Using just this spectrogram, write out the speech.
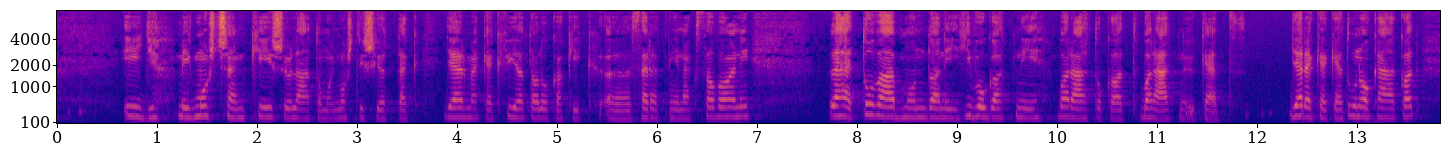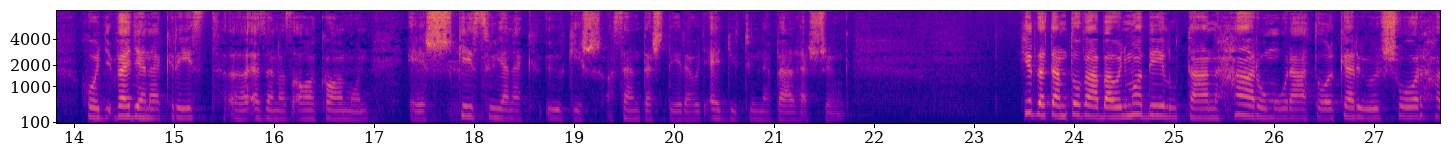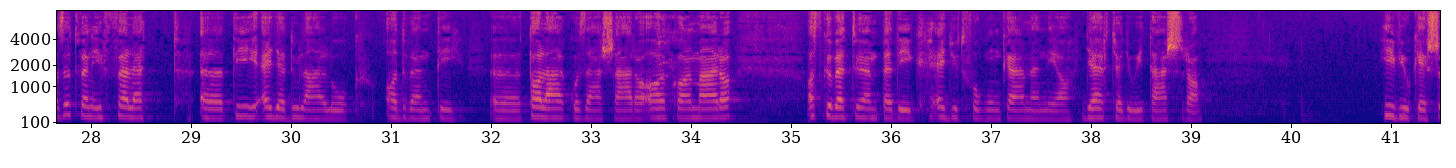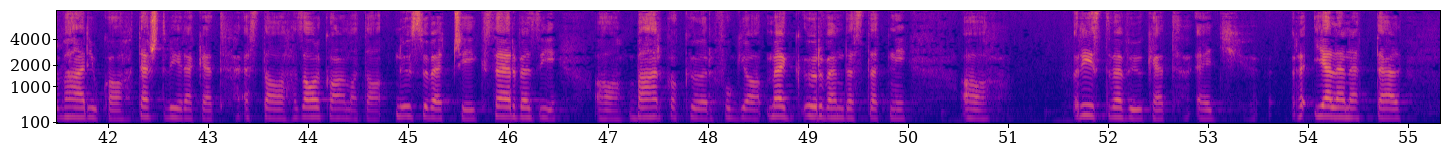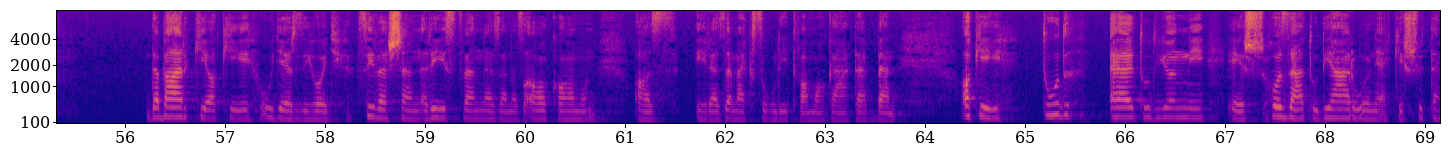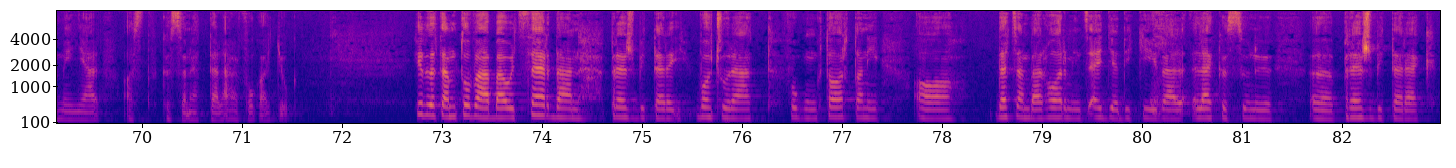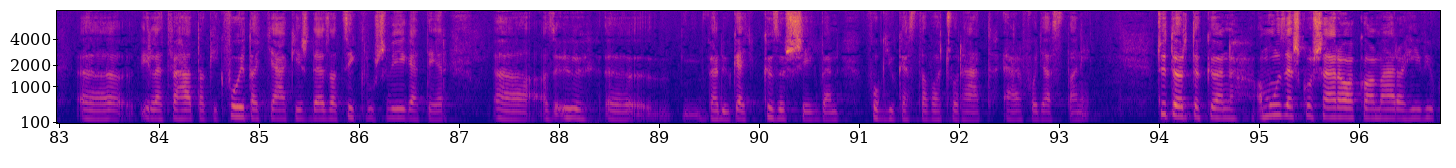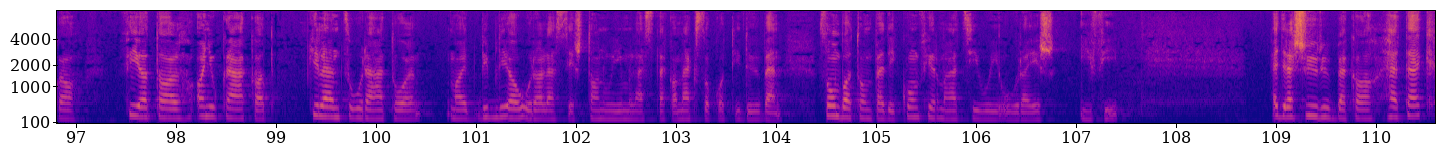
Így még most sem késő, látom, hogy most is jöttek gyermekek, fiatalok, akik szeretnének szavalni. Lehet tovább mondani, hivogatni barátokat, barátnőket, gyerekeket, unokákat, hogy vegyenek részt ezen az alkalmon, és készüljenek ők is a Szentestére, hogy együtt ünnepelhessünk. Hirdetem továbbá, hogy ma délután három órától kerül sor az 50 év feletti egyedülállók adventi találkozására, alkalmára, azt követően pedig együtt fogunk elmenni a gyertyagyújtásra. Hívjuk és várjuk a testvéreket, ezt az alkalmat a Nőszövetség szervezi, a bárkakör fogja megörvendeztetni a résztvevőket egy jelenettel, de bárki, aki úgy érzi, hogy szívesen részt venne ezen az alkalmon, az érezze megszólítva magát ebben. Aki tud, el tud jönni, és hozzá tud járulni egy kis süteménnyel, azt köszönettel elfogadjuk. Hirdetem továbbá, hogy szerdán presbiteri vacsorát fogunk tartani a december 31-ével leköszönő presbiterek, illetve hát akik folytatják is, de ez a ciklus véget ér, az ő velük egy közösségben fogjuk ezt a vacsorát elfogyasztani. Csütörtökön a Mózes kosár alkalmára hívjuk a fiatal anyukákat, 9 órától, majd bibliaóra lesz és tanúim lesznek a megszokott időben. Szombaton pedig konfirmációi óra és ifi. Egyre sűrűbbek a hetek,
